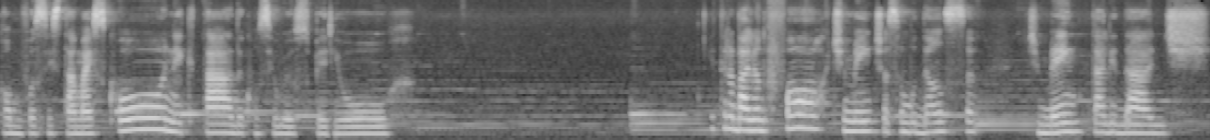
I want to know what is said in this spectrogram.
como você está mais conectada com seu eu superior. E trabalhando fortemente essa mudança de mentalidade,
